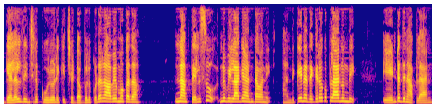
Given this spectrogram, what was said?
గెలలు దించిన కూలీలకి ఇచ్చే డబ్బులు కూడా రావేమో కదా. నాకు తెలుసు నువ్వు ఇలాగే అంటావని అందుకే నా దగ్గర ఒక ప్లాన్ ఉంది. ఏంటది నా ప్లాన్?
